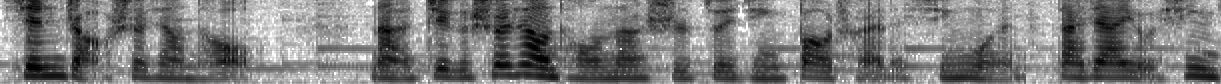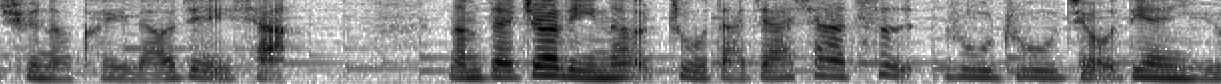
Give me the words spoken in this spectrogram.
先找摄像头。那这个摄像头呢是最近爆出来的新闻，大家有兴趣呢可以了解一下。那么在这里呢，祝大家下次入住酒店愉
